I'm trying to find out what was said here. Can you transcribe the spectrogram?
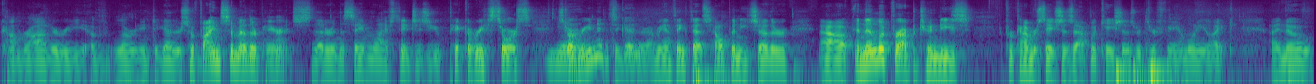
camaraderie of learning together. So find some other parents that are in the same life stage as you. Pick a resource, Yeah, start reading it together. good. I mean, I think that's helping each other out. And then look for opportunities for conversations, applications with your family. Like, I know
